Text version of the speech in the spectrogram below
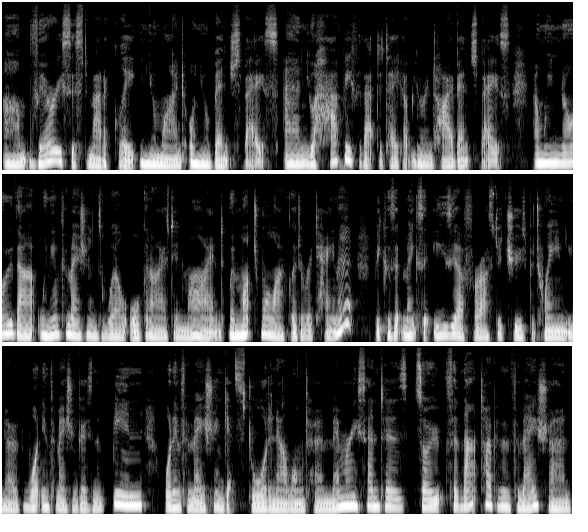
um, very systematically in your mind on your bench space. And you're happy for that to take up your entire bench space. And we know that when information is well organized in mind, we're much more likely to retain it because it makes it easier for us to choose between, you know, what information goes in the bin, what information gets stored in our long-term memory centers. So for that type of information,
